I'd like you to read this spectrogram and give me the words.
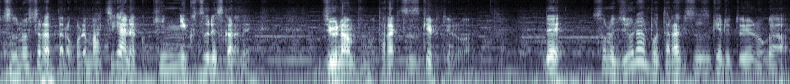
普通の人だったらこれ間違いなく筋肉痛ですからね。十何分も叩き続けるというのは。で、その十何分叩き続けるというのが、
